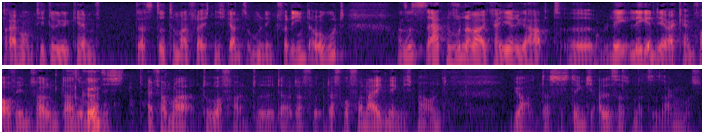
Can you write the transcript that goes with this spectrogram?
dreimal um Titel gekämpft, das dritte Mal vielleicht nicht ganz unbedingt verdient, aber gut. Ansonsten, er hat eine wunderbare Karriere gehabt, äh, le legendärer Kämpfer auf jeden Fall und da soll Okay. man sich einfach mal drüber äh, da, dafür, davor verneigen, denke ich mal. Und ja, das ist, denke ich, alles, was man dazu sagen muss.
